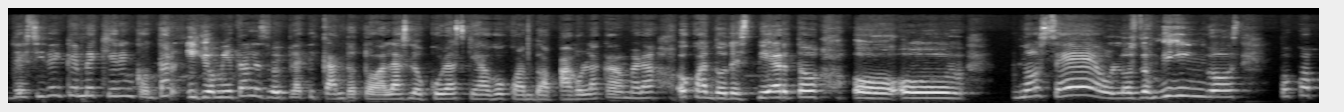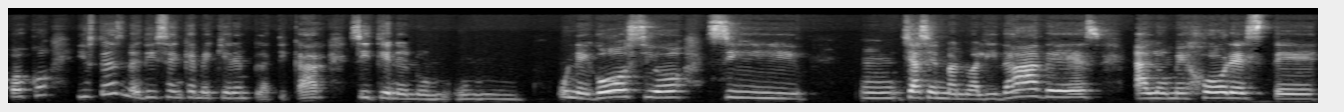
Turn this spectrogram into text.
deciden qué me quieren contar y yo mientras les voy platicando todas las locuras que hago cuando apago la cámara o cuando despierto o, no sé, o los domingos, poco a poco, y ustedes me dicen que me quieren platicar, si tienen un, negocio, si mm, se hacen manualidades, a lo mejor, este,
